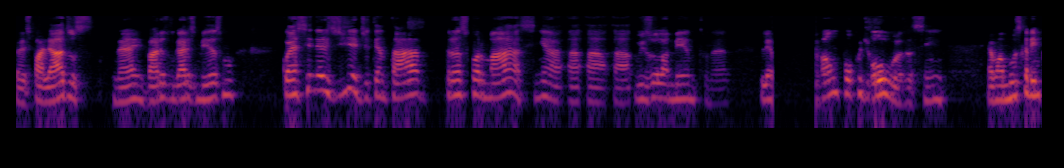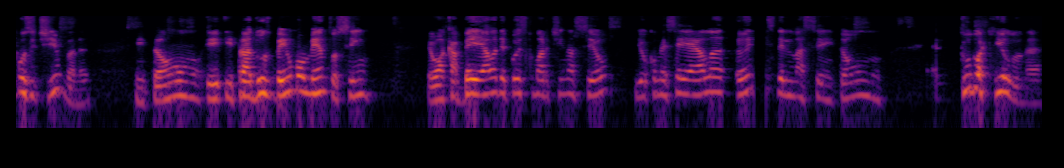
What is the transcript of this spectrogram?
espalhados né, em vários lugares mesmo, com essa energia de tentar transformar assim, a, a, a, o isolamento, né? levar um pouco de boas. Assim. É uma música bem positiva, né? Então, e, e traduz bem o momento, assim. Eu acabei ela depois que o Martim nasceu e eu comecei ela antes dele nascer. Então, é tudo aquilo, né?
